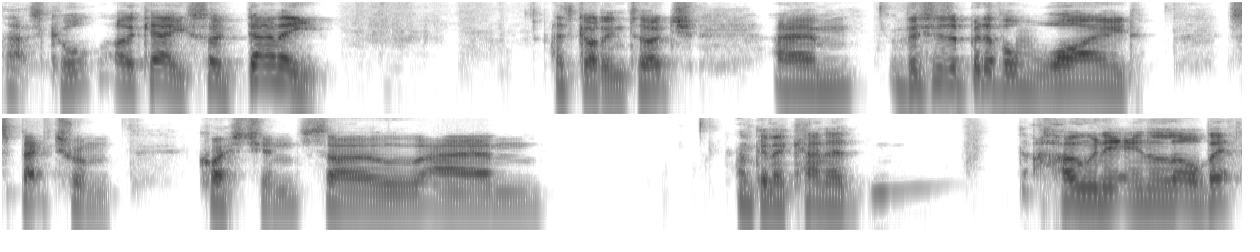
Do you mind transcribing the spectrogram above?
That's cool. Okay, so Danny has got in touch. Um, this is a bit of a wide spectrum question, so um, I'm going to kind of hone it in a little bit.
